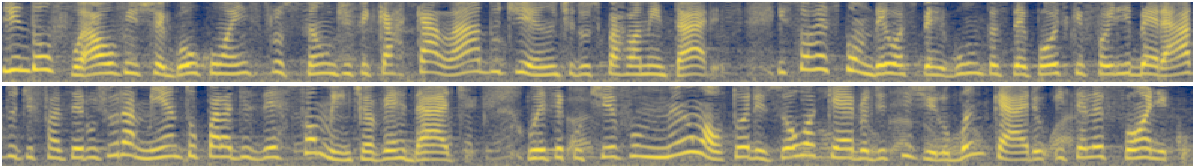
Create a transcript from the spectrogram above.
Lindolfo Alves chegou com a instrução de ficar calado diante dos parlamentares e só respondeu às perguntas depois que foi liberado de fazer o juramento para dizer somente a verdade. O executivo não autorizou a quebra de sigilo bancário e telefônico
